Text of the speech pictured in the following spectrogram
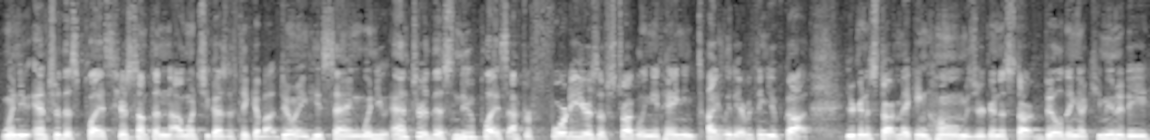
when you enter this place, here's something I want you guys to think about doing. He's saying, when you enter this new place, after 40 years of struggling and hanging tightly to everything you've got, you're going to start making homes, you're going to start building a community.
